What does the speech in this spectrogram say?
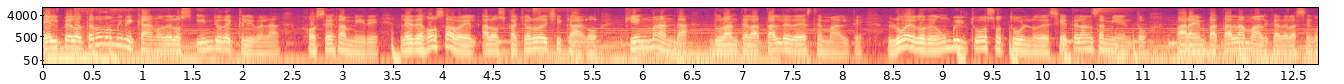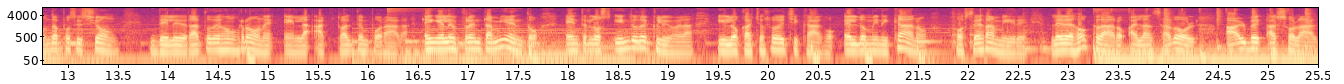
El pelotero dominicano de los indios de Cleveland, José Ramírez, le dejó saber a los cachorros de Chicago quién manda durante la tarde de este martes, luego de un virtuoso turno de 7 lanzamientos para empatar la marca de la segunda posición del liderato de jonrones en la actual temporada. En el enfrentamiento entre los indios de Cleveland y los cachorros de Chicago, el dominicano José Ramírez le dejó claro al lanzador Albert Alsolar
